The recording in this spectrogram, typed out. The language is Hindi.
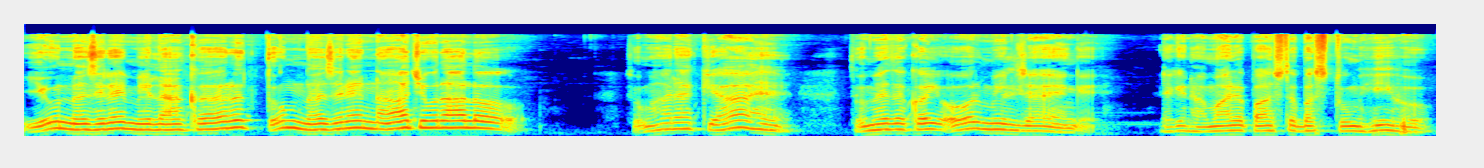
यूँ नज़रें मिलाकर तुम नज़रें ना चुरा लो। तुम्हारा क्या है? तुम्हें तो कई और मिल जाएँगे। लेकिन हमारे पास तो बस तुम ही हो।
